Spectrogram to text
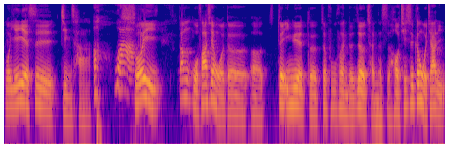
我爷爷是警察哦，哇！所以当我发现我的呃对音乐的这部分的热忱的时候，其实跟我家里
